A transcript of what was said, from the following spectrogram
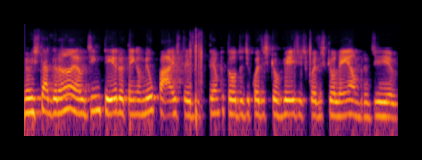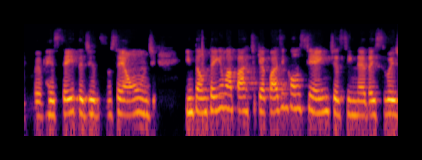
Meu Instagram é o dia inteiro, eu tenho mil pastas o tempo todo de coisas que eu vejo, de coisas que eu lembro, de receita de não sei aonde. Então tem uma parte que é quase inconsciente, assim, né, das suas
